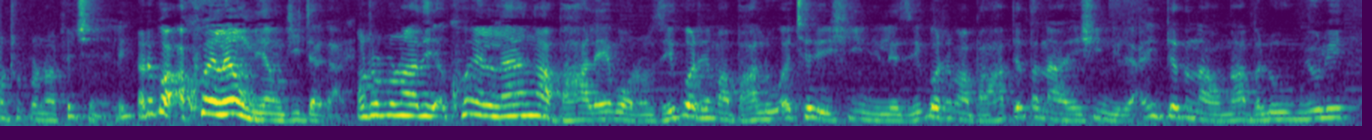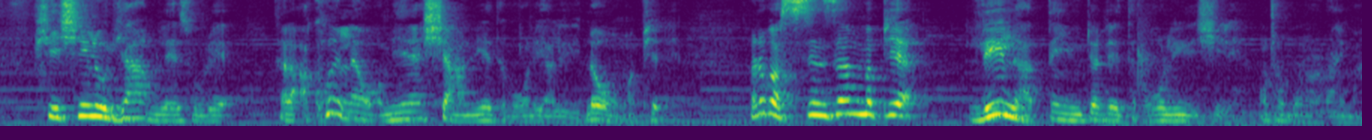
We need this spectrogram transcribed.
entrepreneur ဖြစ်ချင်တယ်လေနောက်တစ်ခုအခွင့်အလမ်းကိုမြင်အောင်ကြည့်တတ်ကြတယ် entrepreneur ဒီအခွင့်အလမ်းကဘာလဲပေါ့နော်ဈေးကွက်ထဲမှာဘာလိုအပ်ချက်တွေရှိနေလဲဈေးကွက်ထဲမှာဘာပြဿနာတွေရှိနေလဲအဲ့ဒီပြဿနာကိုငါဘယ်လိုမျိုးလေးဖြေရှင်းလို့ရမလဲဆိုတော့အဲ့ဒါအခွင့်အလမ်းကိုအမြဲရှာနေတဲ့သဘောတရားလေးတွေလောက်အောင်မှာဖြစ်တယ်နောက်တစ်ခုစဉ်ဆက်မပြတ် လေးလာတင်ယူတတ်တဲ့သဘောလေးတွေရှိတယ် entrepreneur တိုင်းမှာ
